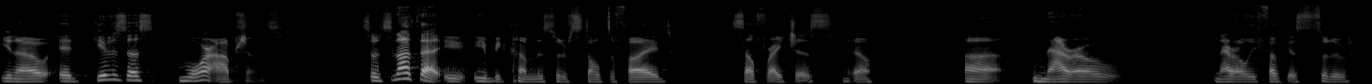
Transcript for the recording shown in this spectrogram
You know, it gives us more options. So it's not that you, you become this sort of stultified, self righteous, you know, uh, narrow, narrowly focused sort of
